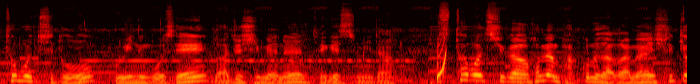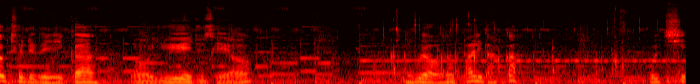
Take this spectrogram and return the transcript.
스톱워치도 보이는 곳에 놔주시면 되겠습니다. 스톱워치가 화면 밖으로 나가면 실격 처리되니까 어, 유의해 주세요. 누구야 어서 빨리 낚아. 옳지.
